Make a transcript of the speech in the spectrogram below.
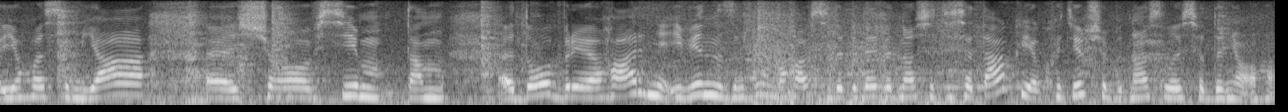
його сім'я, е, що всі там е, добрі, гарні, і він завжди намагався до людей відноситися так, як хотів, щоб відносилися до нього.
